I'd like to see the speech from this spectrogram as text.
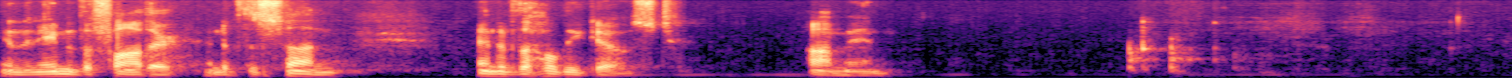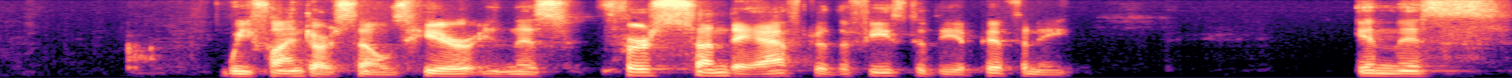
In the name of the Father, and of the Son, and of the Holy Ghost. Amen. We find ourselves here in this first Sunday after the Feast of the Epiphany, in this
